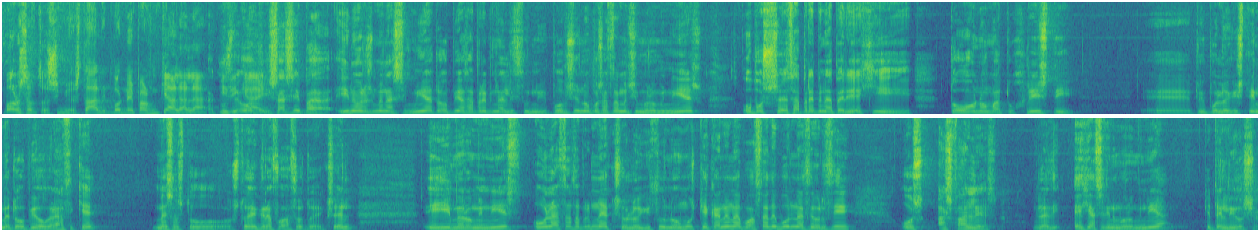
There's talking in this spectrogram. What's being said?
Μόνο σε αυτό το σημείο. Στα άλλη μπορεί να υπάρχουν κι άλλα. Αλλά Ακούστε, όχι, σας είπα, είναι ορισμένα σημεία τα οποία θα πρέπει να ληφθούν υπόψη, όπως αυτά με τις ημερομηνίες, όπως ε, θα πρέπει να περιέχει το όνομα του χρήστη ε, του υπολογιστή με το οποίο γράφηκε μέσα στο, στο έγγραφο αυτό το Excel. Οι ημερομηνίες, όλα αυτά θα πρέπει να αξιολογηθούν όμως και κανένα από αυτά δεν μπορεί να θεωρηθεί ως ασφαλές. Δηλαδή, έχει αυτή την ημερομηνία και τελείωσε.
